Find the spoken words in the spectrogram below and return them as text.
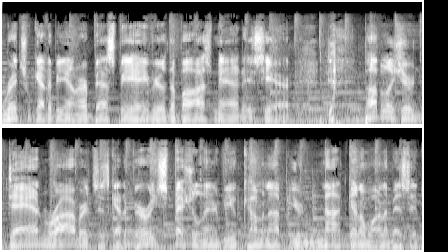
Rich, we got to be on our best behavior. The boss man is here. Publisher Dan Roberts has got a very special interview coming up. You're not going to want to miss it.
